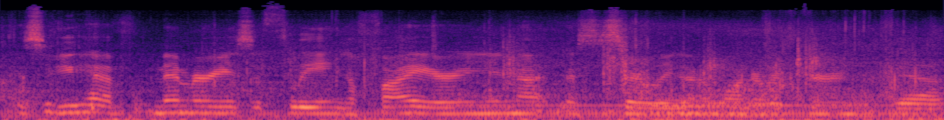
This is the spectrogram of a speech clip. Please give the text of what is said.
Because if you have memories of fleeing a fire, you're not necessarily going to want to return. Yeah.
